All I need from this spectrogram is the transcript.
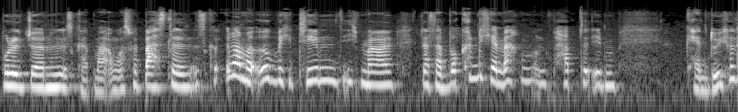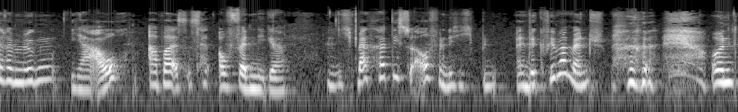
Bullet Journal, es gab mal irgendwas mit Basteln, es gab immer mal irgendwelche Themen, die ich mal gedacht habe, könnte ich ja machen und habe da eben kein Durchhaltevermögen, ja auch, aber es ist halt aufwendiger. Und ich merke es halt nicht so aufwendig. Ich bin ein bequemer Mensch und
